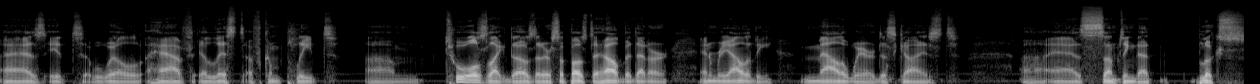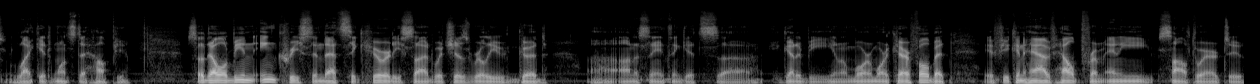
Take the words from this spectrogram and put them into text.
as it will have a list of complete um, tools like those that are supposed to help, but that are in reality malware disguised uh, as something that looks like it wants to help you. So there will be an increase in that security side, which is really good. Uh, honestly, I think it's uh, you got to be you know more and more careful. But if you can have help from any software to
